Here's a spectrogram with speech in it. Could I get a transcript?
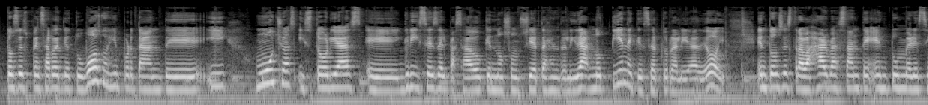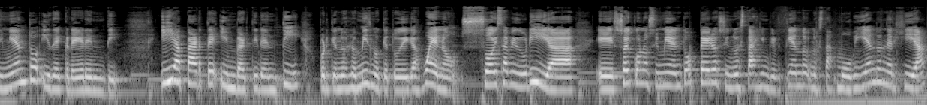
Entonces pensar de que tu voz no es importante y muchas historias eh, grises del pasado que no son ciertas en realidad, no tiene que ser tu realidad de hoy. Entonces trabajar bastante en tu merecimiento y de creer en ti. Y aparte invertir en ti, porque no es lo mismo que tú digas, bueno, soy sabiduría, eh, soy conocimiento, pero si no estás invirtiendo, no estás moviendo energía,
